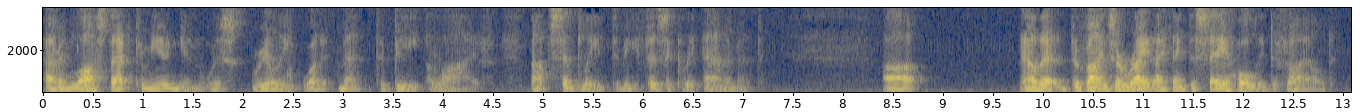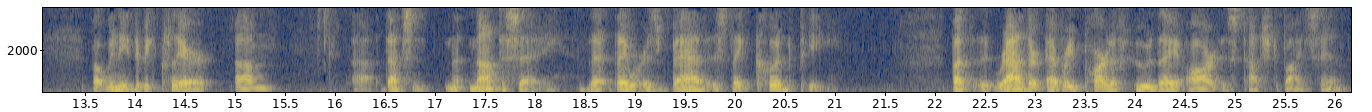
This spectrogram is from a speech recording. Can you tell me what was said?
having lost that communion was really what it meant to be alive, not simply to be physically animate. Uh, now, the divines are right, I think, to say wholly defiled, but we need to be clear um, uh, that's n- not to say that they were as bad as they could be, but rather every part of who they are is touched by sin.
